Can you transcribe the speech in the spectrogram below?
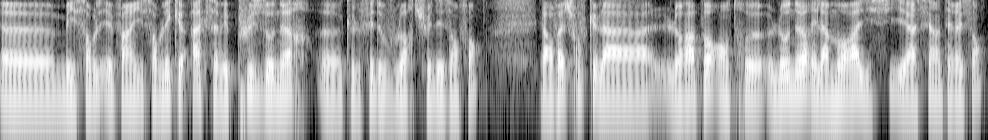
euh, mais il semblait, enfin, il semblait que Axe avait plus d'honneur euh, que le fait de vouloir tuer des enfants. Et en fait, je trouve que la, le rapport entre l'honneur et la morale ici est assez intéressant.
